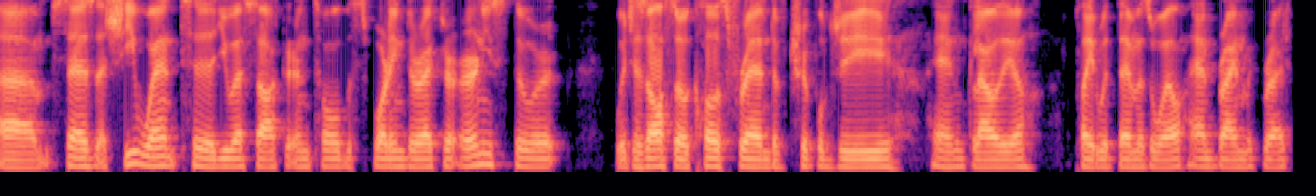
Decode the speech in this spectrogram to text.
um, says that she went to U.S. Soccer and told the sporting director Earnie Stewart, which is also a close friend of Triple G and Claudio, played with them as well, and Brian McBride.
